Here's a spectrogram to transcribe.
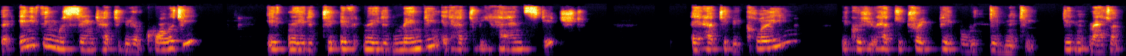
that anything was sent had to be of quality. It needed to, if it needed mending, it had to be hand stitched. It had to be clean because you had to treat people with dignity. Didn't matter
